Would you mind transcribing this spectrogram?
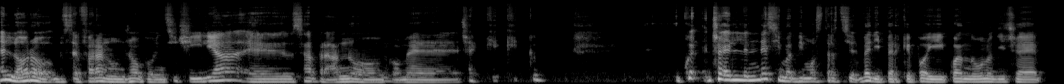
E loro, se faranno un gioco in Sicilia, eh, sapranno come... Cioè, che, che, cioè, l'ennesima dimostrazione, vedi perché poi quando uno dice,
